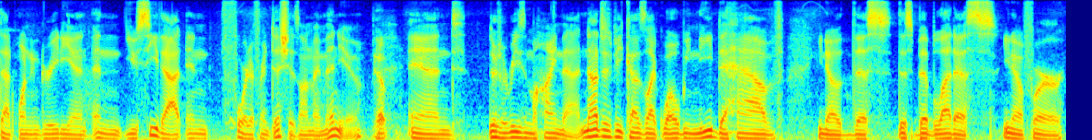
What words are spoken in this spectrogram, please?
that one ingredient and you see that in four different dishes on my menu Yep. and there's a reason behind that. Not just because like, well, we need to have you know this this Bibb lettuce, you know, for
